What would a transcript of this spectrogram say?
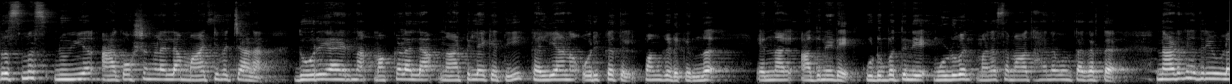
ക്രിസ്മസ് ന്യൂ ഇയർ ആഘോഷങ്ങളെല്ലാം മാറ്റിവെച്ചാണ് ദൂരെയായിരുന്ന മക്കളെല്ലാം നാട്ടിലേക്കെത്തി കല്യാണ ഒരുക്കത്തിൽ പങ്കെടുക്കുന്നത്. എന്നാൽ അതിനിടെ കുടുംബത്തിന്റെ മുഴുവൻ മനസമാധാനവും തകർത്ത് നടനെതിരെയുള്ള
